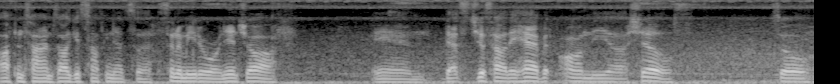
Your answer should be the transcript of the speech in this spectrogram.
Oftentimes I'll get something that's a centimeter or an inch off and that's just how they have it on the uh, shelves. So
